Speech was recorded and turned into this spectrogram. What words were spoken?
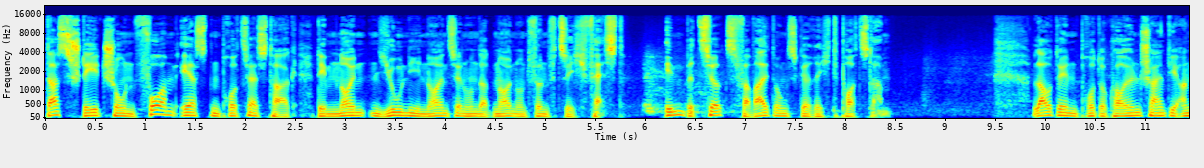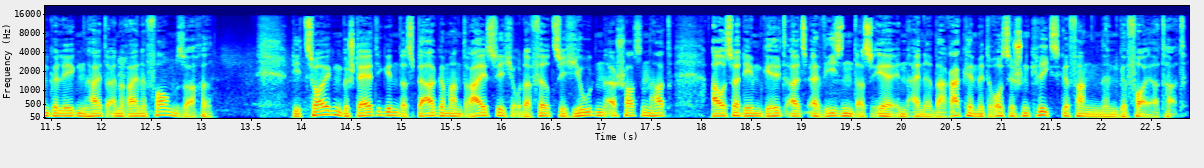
Das steht schon vorm ersten Prozesstag, dem 9. Juni 1959, fest. Im Bezirksverwaltungsgericht Potsdam. Laut den Protokollen scheint die Angelegenheit eine reine Formsache. Die Zeugen bestätigen, dass Bergemann 30 oder 40 Juden erschossen hat. Außerdem gilt als erwiesen, dass er in eine Baracke mit russischen Kriegsgefangenen gefeuert hat.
